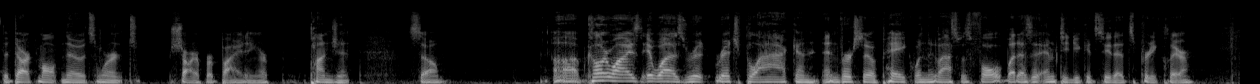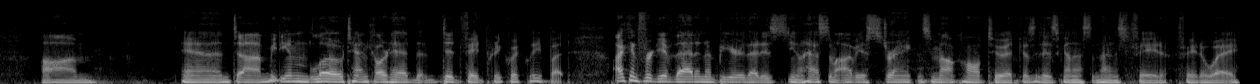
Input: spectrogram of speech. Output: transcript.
the dark malt notes weren't sharp or biting or pungent. So uh, color wise, it was ri- rich black and, and virtually opaque when the glass was full, but as it emptied, you could see that it's pretty clear. Um, and uh, medium low tan colored head that did fade pretty quickly, but I can forgive that in a beer that is you know has some obvious strength and some alcohol to it because it is gonna sometimes fade fade away.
